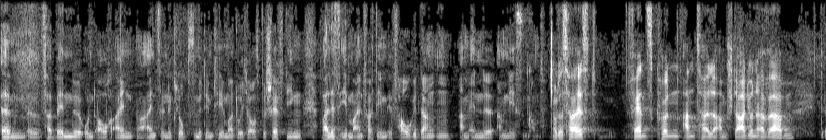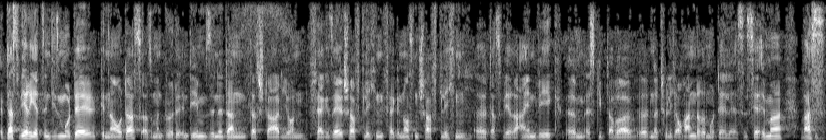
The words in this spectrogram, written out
ähm, äh, Verbände und auch ein, einzelne Clubs mit dem Thema durchaus beschäftigen, weil es eben einfach dem EV-Gedanken am Ende am nächsten kommt. Aber das heißt, Fans können Anteile am Stadion erwerben? Das wäre jetzt in diesem Modell genau das. Also man würde in dem Sinne dann das Stadion vergesellschaftlichen, vergenossenschaftlichen. Äh, das wäre ein Weg. Ähm, es gibt aber äh, natürlich auch andere Modelle. Es ist ja immer, was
